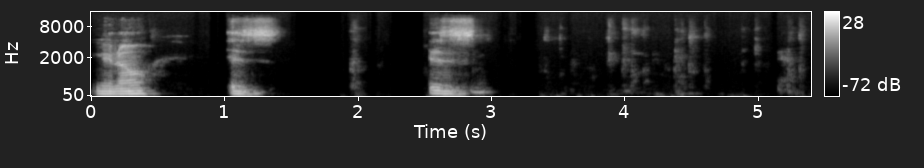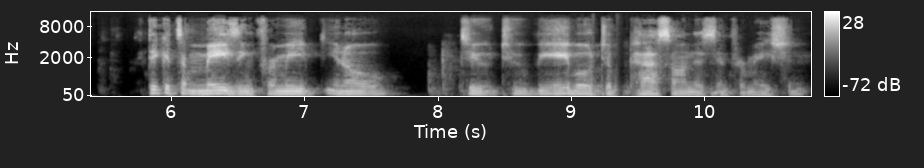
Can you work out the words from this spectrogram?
you know, is, is, I think it's amazing for me, you know, to to be able to pass on this information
